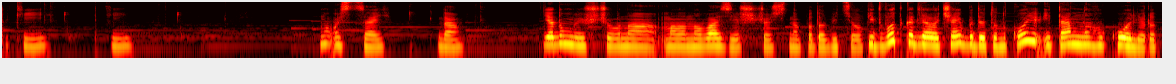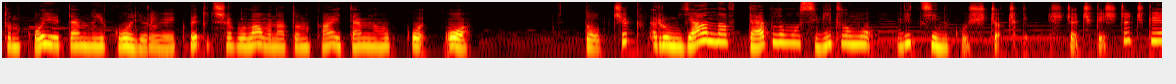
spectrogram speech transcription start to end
Такий. Такий. Ну, ось цей. Да. Я думаю, що вона мала на увазі щось наподобі цього. Підводка для очей буде тонкою і темного кольору. Тонкою і темною кольору. Якби тут ще була вона тонка і темного кольору. О! Топчик. Рум'яна в теплому, світлому відтінку. Щочки, щочки, щочки,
